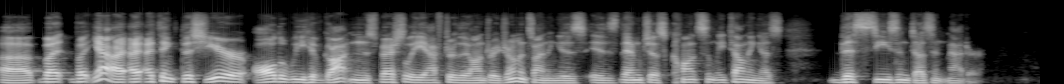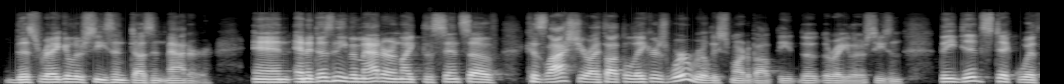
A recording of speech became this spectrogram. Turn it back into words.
Uh, but but yeah, I, I, think this year all that we have gotten, especially after the Andre Drummond signing, is is them just constantly telling us this season doesn't matter this regular season doesn't matter and and it doesn't even matter in like the sense of because last year I thought the Lakers were really smart about the, the the, regular season. They did stick with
